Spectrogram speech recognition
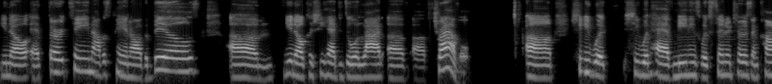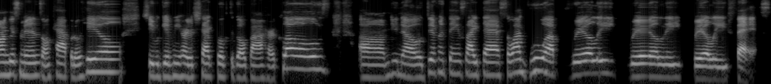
You know, at 13, I was paying all the bills, um, you know, because she had to do a lot of, of travel. Um, she would she would have meetings with senators and congressmen on Capitol Hill. She would give me her checkbook to go buy her clothes, um, you know, different things like that. So I grew up really, really, really fast.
